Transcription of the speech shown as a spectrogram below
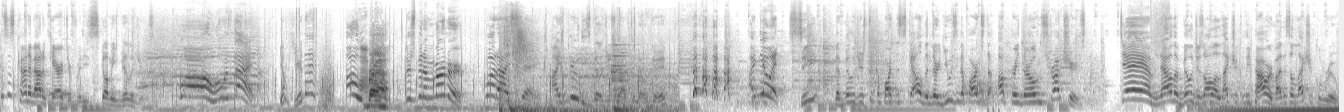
This is kind of out of character for these scummy villagers. Whoa, what was that? Y'all hear that? Oh, Bruh. there's been a murder! What I say? I knew these villagers were up to no good. I knew it! See? The villagers took apart the Skeld. They're using the parts to upgrade their own structures. Damn! Now the village is all electrically powered by this electrical room.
